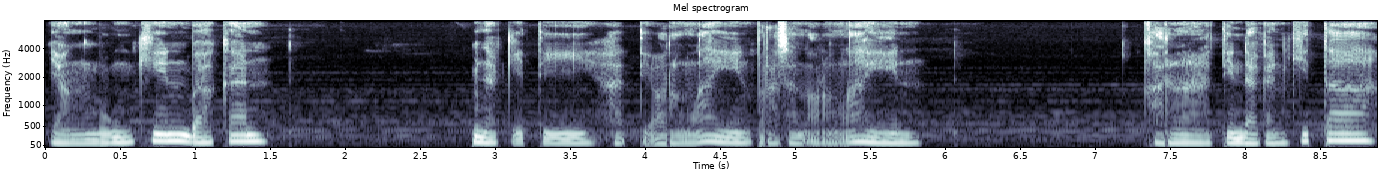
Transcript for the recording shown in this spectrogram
yang mungkin bahkan menyakiti hati orang lain, perasaan orang lain, karena tindakan kita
